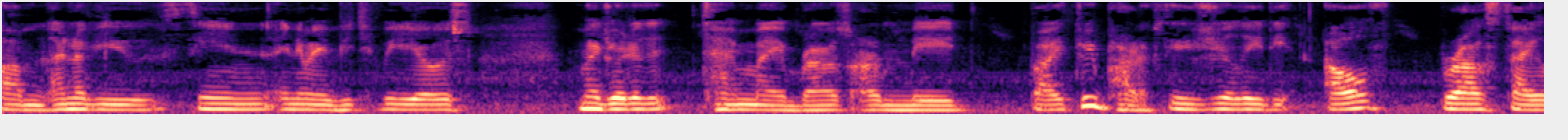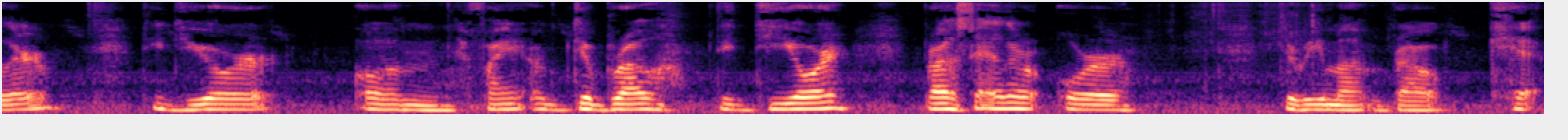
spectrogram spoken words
Um, I know if you've seen any of my YouTube videos, majority of the time my brows are made by three products. Usually the e.l.f. Brow Styler, the Dior um fine uh, the brow the Dior Brow Styler or the Rimmel Brow Kit.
